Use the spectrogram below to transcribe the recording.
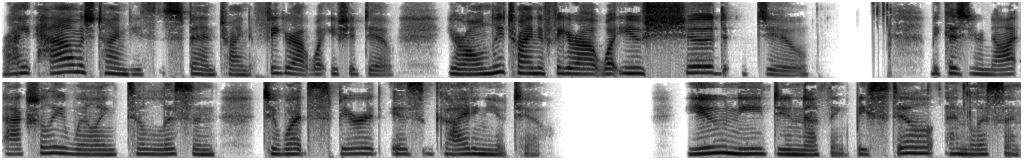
Right? How much time do you spend trying to figure out what you should do? You're only trying to figure out what you should do because you're not actually willing to listen to what spirit is guiding you to. You need do nothing. Be still and listen.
